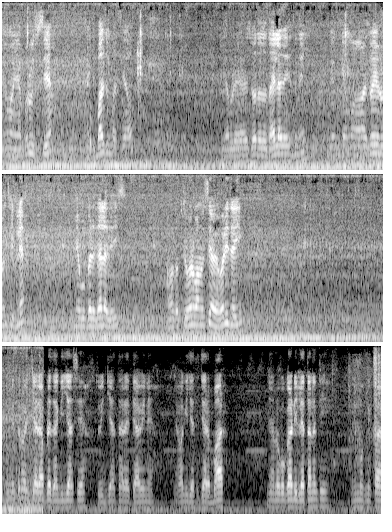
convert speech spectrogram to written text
એમાં અહીંયા ભરૂચ છે અહીંથી બાજુમાં છે આવ આપણે જોતા જોતા હાલ્યા જઈશ બધી કેમ જોયેલું નથી એટલે મેં બપોરે ચાલ્યા જઈશ. અમારે વખતે વરવાનું છે, હવે વરી જઈ. મિત્રો, અત્યારે આપણે જાગી ગયા છે સુઈ ગયા ત્યારે ત્યાં આવીને. વાગી ગયા છે ત્યારે બહાર ત્યાં લોકો ગાડી લેતા નથી. નિમકની ખા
